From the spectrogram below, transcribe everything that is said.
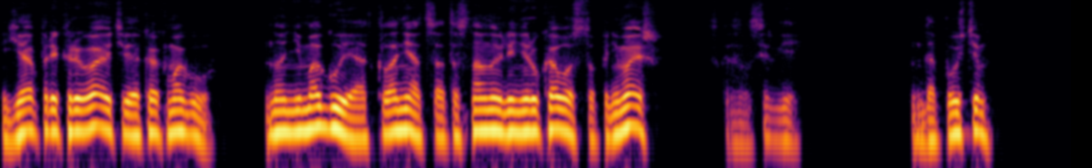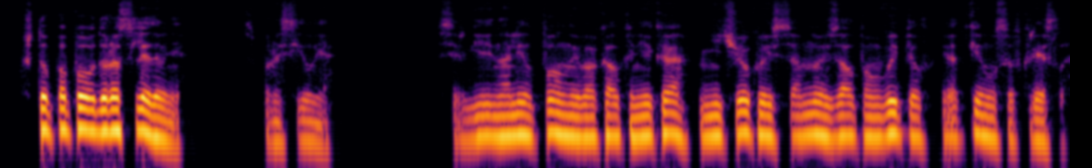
Я прикрываю тебя как могу, но не могу я отклоняться от основной линии руководства, понимаешь? сказал Сергей. Допустим. Что по поводу расследования? спросил я. Сергей налил полный бокал коньяка, не чокаясь со мной, залпом выпил и откинулся в кресло.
